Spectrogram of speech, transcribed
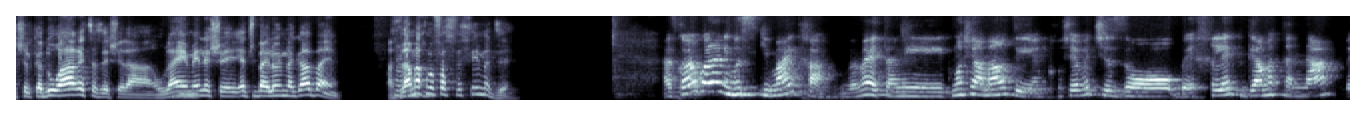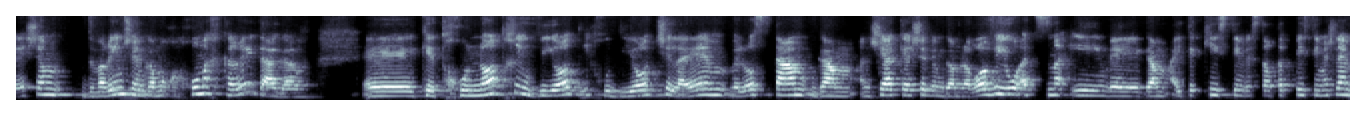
של כדור הארץ הזה, של ה, אולי הם mm-hmm. אלה שאצבע אלוהים נגע בהם. אז למה אנחנו מפספסים את זה? אז קודם כל אני מסכימה איתך, באמת, אני, כמו שאמרתי, אני חושבת שזו בהחלט גם מתנה, ויש שם דברים שהם גם הוכחו מחקרית אגב, כתכונות חיוביות ייחודיות שלהם, ולא סתם גם אנשי הקשב הם גם לרוב יהיו עצמאים וגם הייטקיסטים וסטארט-אפיסטים, יש להם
